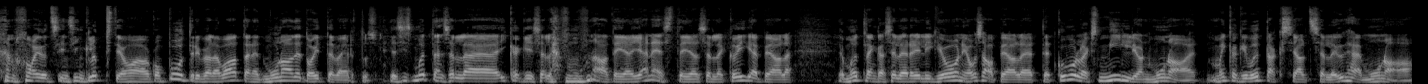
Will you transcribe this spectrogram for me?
ma vajutasin siin klõpsti oma kompuutri peale, vaatan, et munade toiteväärtus. ja siis mõtlen selle, ikkagi selle munade ja jäneste ja selle kõige peale. Ja mõtlen ka selle religiooni osa peale, et, et kui mul oleks miljon muna, et ma ikkagi võtaks sealt selle ühe muna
